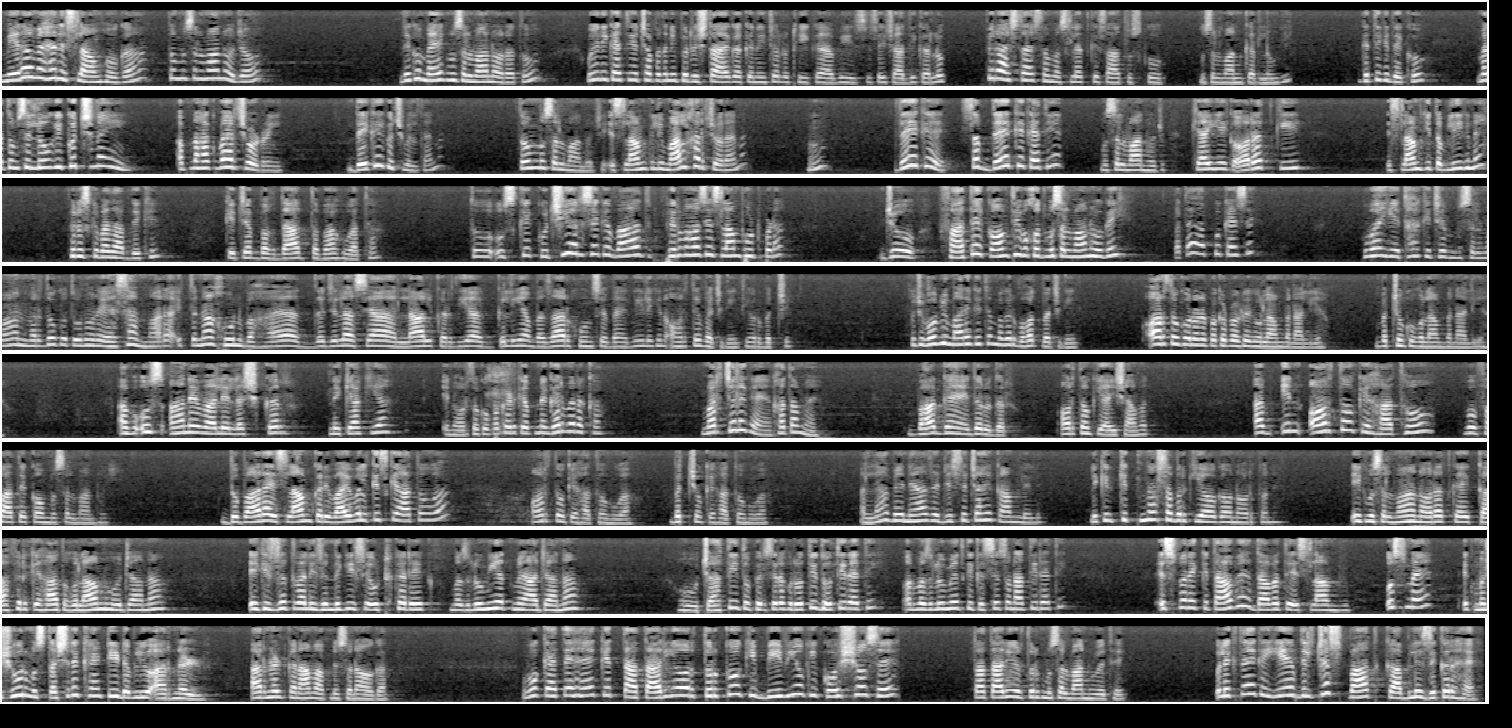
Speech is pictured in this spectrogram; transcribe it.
میرا مہر اسلام ہوگا تو مسلمان ہو جاؤ۔ دیکھو، میں ایک مسلمان عورت ہوں۔ وہی نہیں کہتی اچھا پتہ نہیں پھر رشتہ آئے گا کہ نہیں۔ چلو ٹھیک ہے، ابھی اسی سے شادی کر لو۔ پھر آہستہ آہستہ مسلط کے ساتھ اس کو مسلمان کر لوں گی۔ کہتی کہ دیکھو میں تم سے لوں گی کچھ نہیں، اپنا حق بہر چھوڑ رہی دے کے ہی کچھ ملتا ہے نا۔ تم مسلمان ہو جی اسلام کے لیے مال خرچ ہو رہا ہے نا۔ دے کے سب دے کے کہتی ہیں، مسلمان ہو جو کیا یہ ایک عورت کی اسلام کی تبلیغ نے پھر اس کے بعد آپ دیکھیں کہ جب بغداد تباہ ہوا تھا، تو اس کے کچھ ہی عرصے کے بعد پھر وہاں سے اسلام پھوٹ پڑا۔ جو فاتح قوم تھی، وہ خود مسلمان ہو گئی۔ پتا آپ کو کیسے؟ ہوا یہ تھا کہ جب مسلمان مردوں کو تو انہوں نے ایسا مارا، اتنا خون بہایا دجلا سیاہ، لال کر دیا، گلیاں بازار خون سے بہ گئی لیکن عورتیں بچ گئی تھی اور بچے۔ کچھ وہ بھی مارے گئے تھے مگر بہت بچ گئی عورتوں کو انہوں نے پکڑ پکڑ کے غلام بنا لیا، بچوں کو غلام بنا لیا۔ اب اس آنے والے لشکر نے کیا کیا؟ ان عورتوں کو پکڑ کے اپنے گھر میں رکھا۔ مر چلے گئے، ختم ہے بھاگ گئے ادھر ادھر، عورتوں کی آئی شامت۔ اب ان عورتوں کے ہاتھوں وہ فاتح قوم مسلمان ہوئی۔ دوبارہ اسلام کا ریوائول کس کے ہاتھوں ہوا؟ عورتوں کے ہاتھوں ہوا، بچوں کے ہاتھوں ہوا۔ اللہ بے نیاز ہے، جس سے چاہے کام لے لے۔ لیکن کتنا صبر کیا ہوگا ان عورتوں نے۔ ایک مسلمان عورت کا ایک کافر کے ہاتھ غلام ہو جانا، ایک عزت والی زندگی سے اٹھ کر ایک مظلومیت میں آ جانا، وہ چاہتی تو پھر صرف روتی دھوتی رہتی اور مظلومیت کے قصے سناتی رہتی۔ اس پر ایک کتاب ہے دعوت اسلام۔ اس میں ایک مشہور مستشرق ہیں ٹی ڈبلو آرنلڈ آرنلڈ کا نام آپ نے سنا ہوگا۔ وہ کہتے ہیں کہ تاتاریوں اور ترکوں کی بیویوں کی کوششوں سے تاتاری اور ترک مسلمان ہوئے تھے۔ وہ لکھتے ہیں کہ یہ دلچسپ بات قابل ذکر ہے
